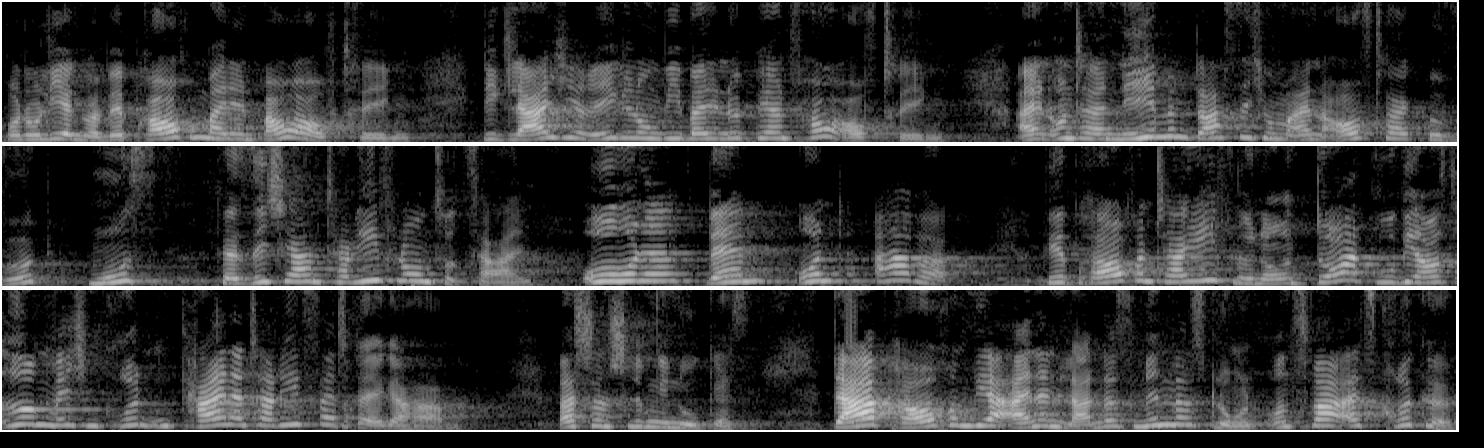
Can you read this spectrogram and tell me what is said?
kontrollieren kann. Wir brauchen bei den Bauaufträgen die gleiche Regelung wie bei den ÖPNV-Aufträgen. Ein Unternehmen, das sich um einen Auftrag bewirbt, muss versichern, Tariflohn zu zahlen, ohne Wenn und Aber. Wir brauchen Tariflöhne. Und dort, wo wir aus irgendwelchen Gründen keine Tarifverträge haben, was schon schlimm genug ist, da brauchen wir einen Landesmindestlohn, und zwar als Krücke,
